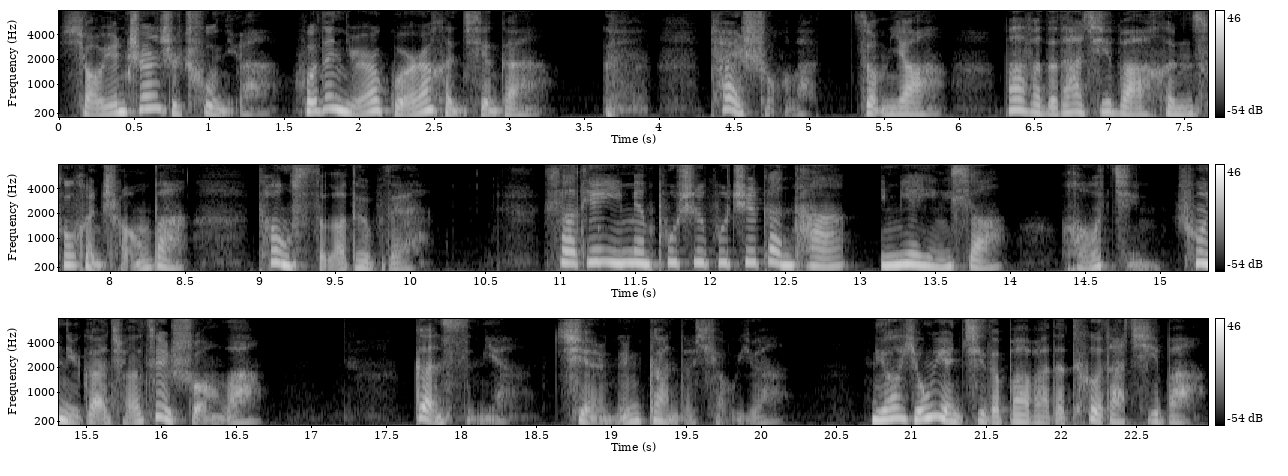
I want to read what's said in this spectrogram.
小圆真是处女啊！我的女儿果然很欠干，太爽了！怎么样，爸爸的大鸡巴很粗很长吧？痛死了，对不对？小田一面扑哧扑哧干他，一面淫笑：“好紧，处女干起来最爽了，干死你！”贱人干的，小圆，你要永远记得爸爸的特大鸡巴。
